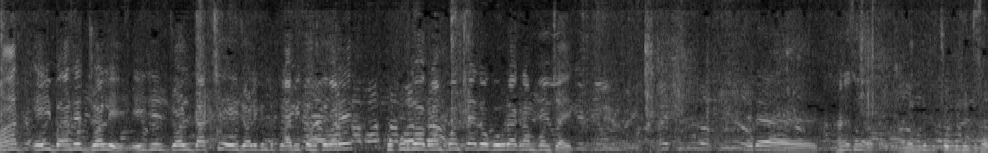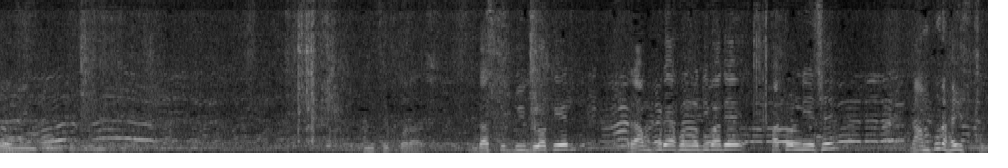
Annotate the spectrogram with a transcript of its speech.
বাঁধ এই বাঁধের জলে এই যে জল যাচ্ছে এই জলে কিন্তু প্লাবিত হতে পারে কুকুরদহ গ্রাম পঞ্চায়েত ও গৌরা গ্রাম পঞ্চায়েত। এটা স্থানীয় সংবাদ মেদিনীপুর চব্বিশ ঘণ্টা দাসপুর দুই ব্লকের রামপুরে এখন নদী বাঁধে ফাটল নিয়েছে। Rampur high school.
